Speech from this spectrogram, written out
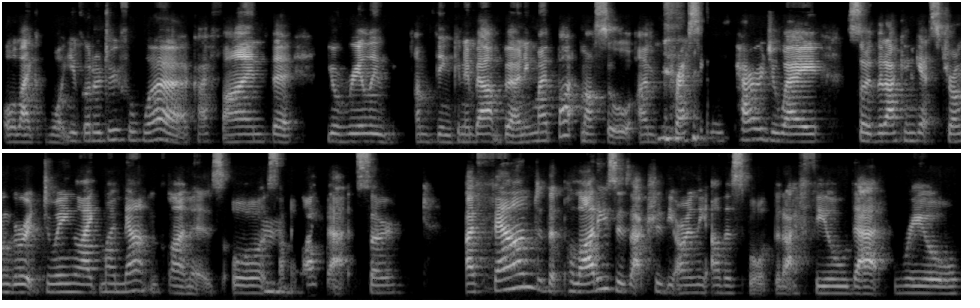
or like what you've got to do for work i find that you're really i'm thinking about burning my butt muscle i'm pressing this carriage away so that i can get stronger at doing like my mountain climbers or mm-hmm. something like that so I found that Pilates is actually the only other sport that I feel that real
